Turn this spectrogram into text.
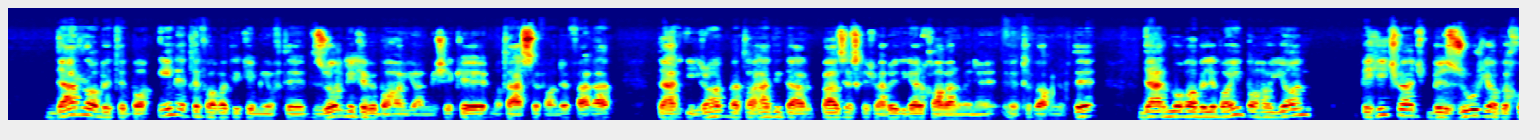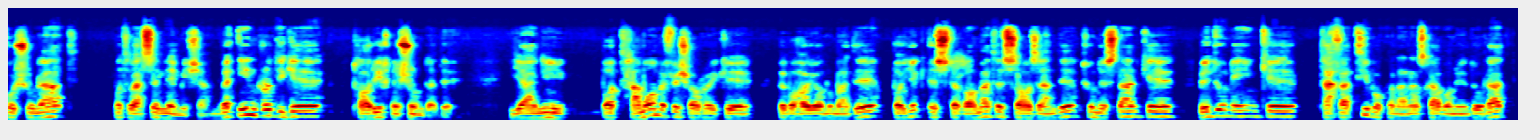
در رابطه با این اتفاقاتی که میفته ظلمی که به باهایان میشه که متاسفانه فقط در ایران و تا حدی در بعضی از کشورهای دیگر خاورمیانه اتفاق میفته در مقابله با این باهایان به هیچ وجه به زور یا به خشونت متوسل نمیشن و این رو دیگه تاریخ نشون داده. یعنی با تمام فشارهایی که به باهایان اومده با یک استقامت سازنده تونستن که بدون اینکه تخطی بکنن از قوانین دولت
